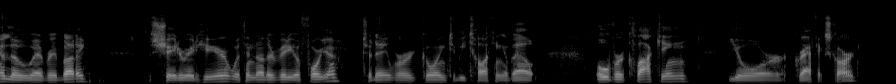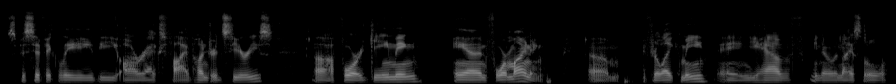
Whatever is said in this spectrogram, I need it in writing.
Hello everybody, Shaderade here with another video for you. Today we're going to be talking about overclocking your graphics card, specifically the RX 500 series uh, for gaming and for mining. Um, if you're like me and you have you know a nice little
